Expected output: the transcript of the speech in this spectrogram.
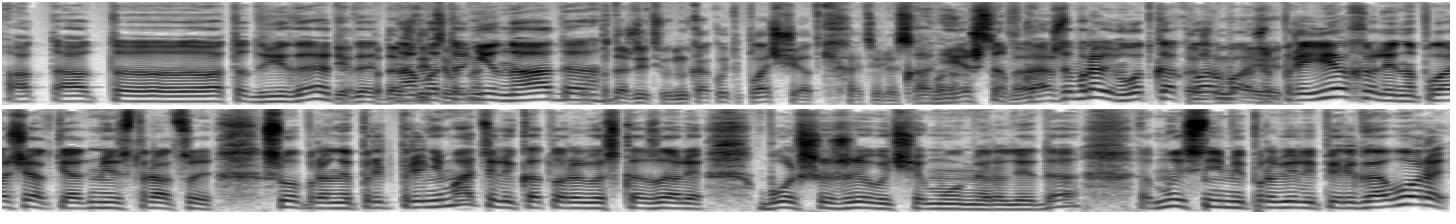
от, от, э, отодвигают, Нет, говорят, нам это на, не надо. Подождите, вы на какой-то площадке хотели собраться, Конечно, да? в каждом районе. Вот как в, Арбаже приехали, на площадке администрации собраны предприниматели, которые, вы сказали, больше живы, чем умерли, да? Мы с ними провели переговоры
